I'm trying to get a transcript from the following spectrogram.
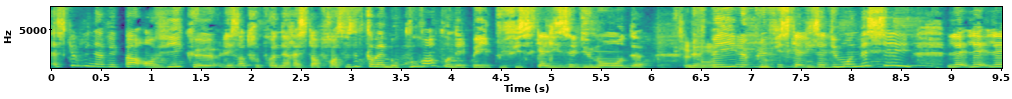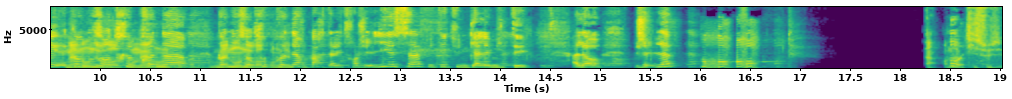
Est-ce que vous n'avez pas envie que les entrepreneurs restent en France? Vous êtes quand même au courant qu'on est le pays le plus fiscalisé du monde, le pays le plus fiscalisé du monde. Mais si, les, les, nos entrepreneurs, quand nos entrepreneurs partent à l'étranger, l'ISF était une calamité. Alors, je, là, ah, on a un petit souci.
